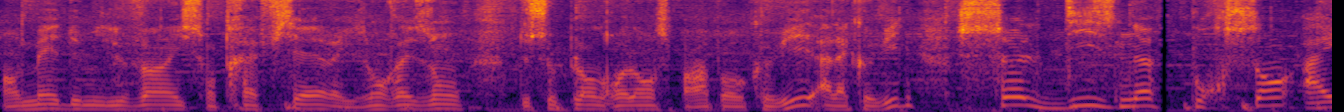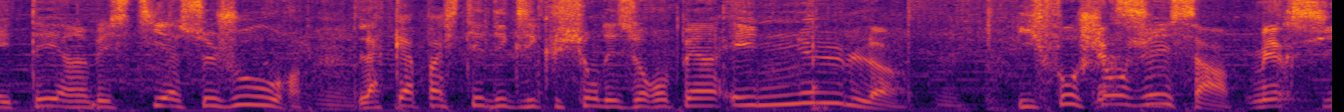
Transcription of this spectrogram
en mai 2020, ils sont très fiers et ils ont raison de ce plan de relance par rapport au COVID, à la Covid, seul 19% a été investi à ce jour. Mm. La capacité d'exécution des Européens est nulle. Mm. Il faut changer ça. Merci.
